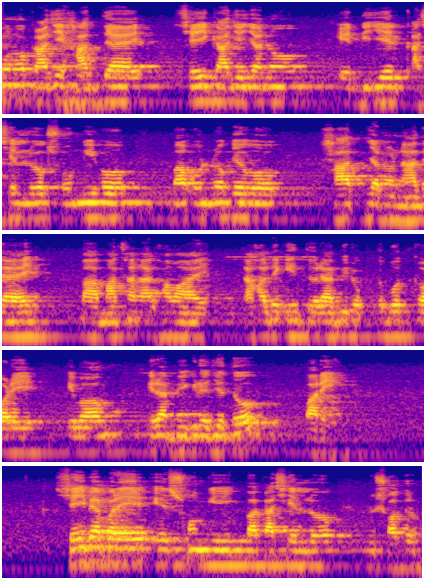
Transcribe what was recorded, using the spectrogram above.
কোনো কাজে হাত দেয় সেই কাজে যেন এর নিজের কাছের লোক, সঙ্গী হোক বা অন্য কেউ হোক, হাত যেন না দেয় বা মাথা না ঘামায়, তাহলে কিন্তু এরা বিরক্ত বোধ করে এবং এরা বিগড়ে যেতেও পারে। সেই ব্যাপারে এর সঙ্গী বা কাছের লোক সতর্ক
